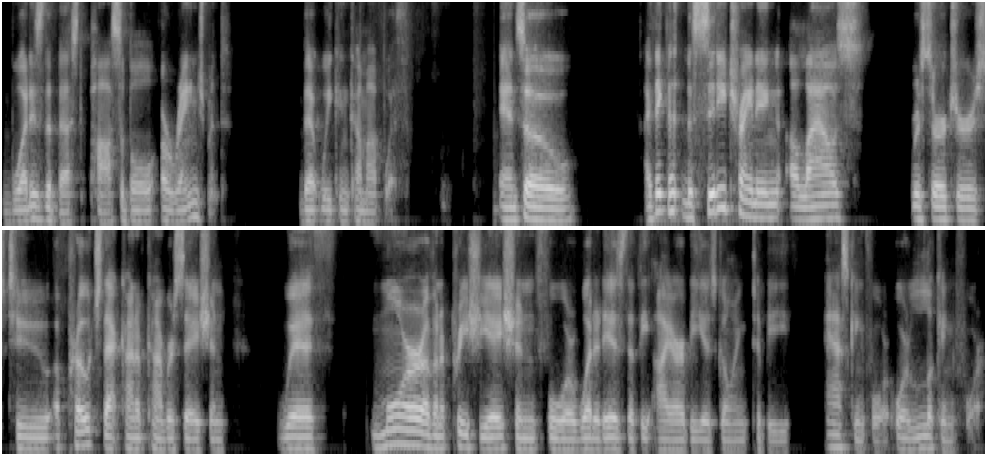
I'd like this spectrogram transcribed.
what is the best possible arrangement that we can come up with. And so I think that the CITI training allows researchers to approach that kind of conversation with more of an appreciation for what it is that the IRB is going to be asking for or looking for.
